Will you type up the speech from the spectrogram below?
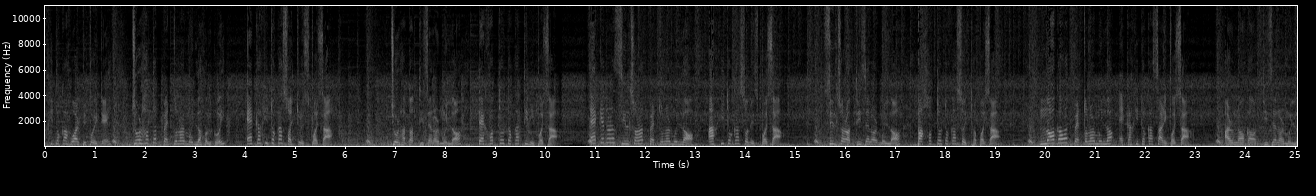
আশী টকা হোৱাৰ বিপৰীতে যোৰহাটত পেট্ৰলৰ মূল্য হ'লগৈ একাশী টকা ছয়ত্ৰিছ পইচা। যোৰহাটত ডিজেলৰ মূল্য তেসত্তৰ টকা তিনি পইচা। একেদৰে শিলচৰত পেট্ৰলৰ মূল্য আশী টকা চল্লিছ পইচা। শিলচৰত ডিজেলৰ মূল্য বাসত্তৰ টকা চৈধ্য পইচা। নগাঁৱত পেট্ৰলৰ মূল্য একাশী টকা চাৰি পইচা। আৰু নগাঁৱত ডিজেলৰ মূল্য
